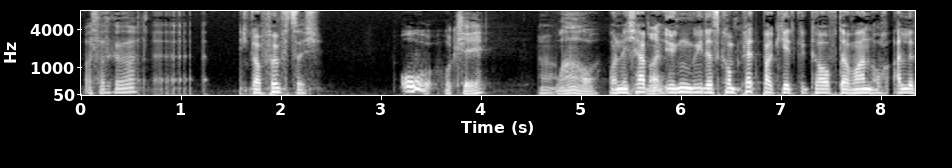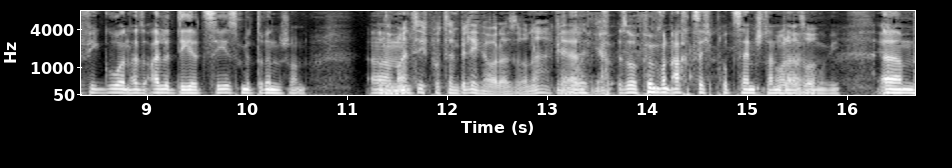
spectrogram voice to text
Was hast du gesagt? Äh, ich glaube 50. Oh, okay. Ja. Wow. Und ich habe irgendwie das Komplettpaket gekauft, da waren auch alle Figuren, also alle DLCs mit drin schon. Also 90 Prozent billiger oder so, ne? Ja, f- so 85 Prozent stand Oder da so. irgendwie. Ähm,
